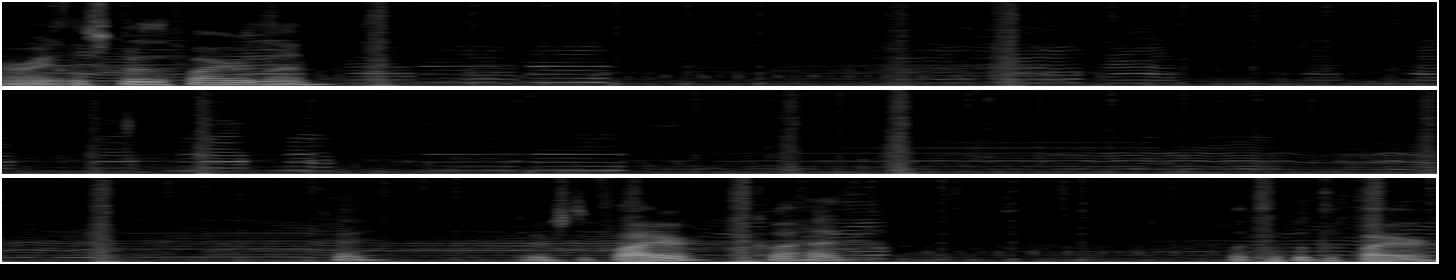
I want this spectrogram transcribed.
Alright, let's go to the fire then. There's the fire. Go ahead. What's up with the fire?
